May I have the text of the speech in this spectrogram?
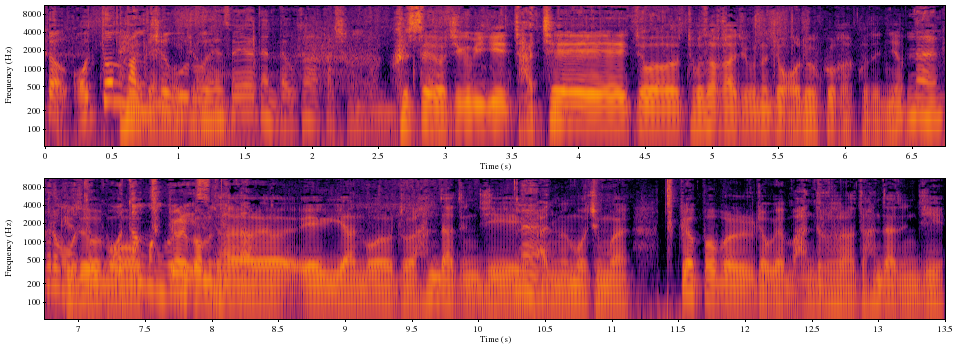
그러니까 어떤 방식으로. 해서 해야 된다고 생각하시는 겁니까? 글쎄요, 지금 이게 자체 저 조사 가지고는 좀 어려울 것 같거든요. 네, 그럼 그래서 어떤, 뭐 어떤 특별 검사에? 의한 뭐를 한다든지 네. 아니면 뭐 정말 특별법을 저왜 만들어서라도 한다든지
